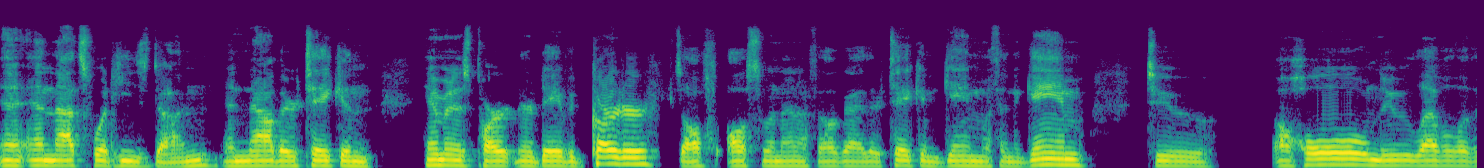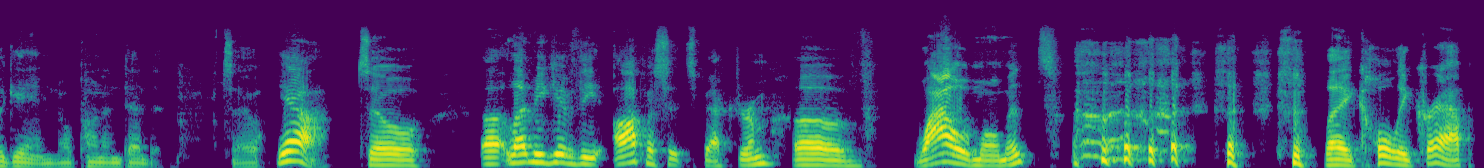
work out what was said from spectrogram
and, and that's what he's done. And now they're taking him and his partner David Carter, it's also an NFL guy. They're taking game within a game to a whole new level of the game, no pun intended. So yeah, so uh, let me give the opposite spectrum of wow moments, like holy crap.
